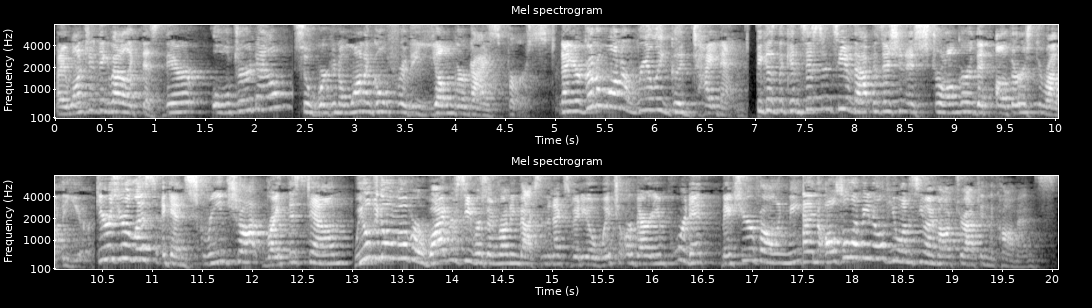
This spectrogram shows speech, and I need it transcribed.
But I want you to think about it like this. They're older now, so we're gonna wanna go for the younger guys first. Now, you're gonna want a really good tight end because the consistency of that position is stronger than others throughout the year. Here's your list. Again, screenshot, write this down. We will be going over wide receivers and running backs in the next video, which are very important. Make sure you're following me. And also let me know if you want to see my mock draft in the comments.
